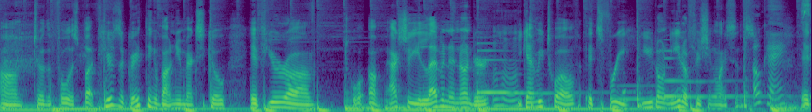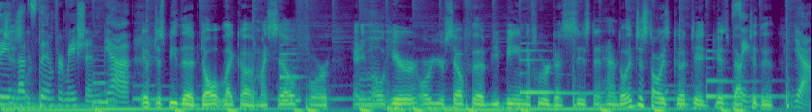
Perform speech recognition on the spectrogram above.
um, to the fullest. But here's the great thing about New Mexico: if you're um, tw- um, actually 11 and under, Mhm. you can't be 12. It's free. You don't need a fishing license. Okay. It See, and that's would- the information. Yeah. It would just be the adult, like uh, myself or Eddie Mo here, or yourself, uh, being if we were to assist and handle. It's just always good. To, it gives back to the Yeah.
